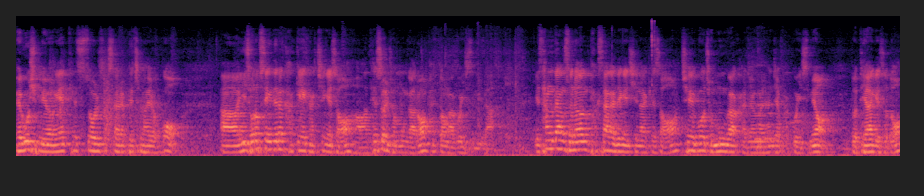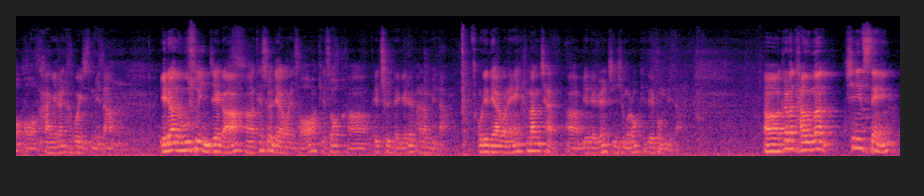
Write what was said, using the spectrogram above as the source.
150명의 태솔 석사를 배출하였고 아, 이 졸업생들은 각계의 각층에서 어, 태솔 전문가로 활동하고 있습니다. 이 상당수는 박사과정에 진학해서 최고 전문가 과정을 현재 받고 있으며 또 대학에서도 어, 강의를 하고 있습니다. 이러한 우수 인재가 어, 태술대학원에서 계속 어, 배출되기를 바랍니다. 우리 대학원의 희망찬 어, 미래를 진심으로 기대해 봅니다. 어, 그러면 다음은 신입생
